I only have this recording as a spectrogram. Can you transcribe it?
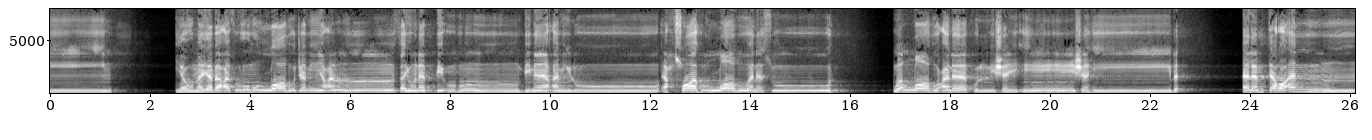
يوم يبعثهم الله جميعا فينبئهم بما عملوا أحصاه الله ونسوه. والله على كل شيء شهيد. ألم تر أن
